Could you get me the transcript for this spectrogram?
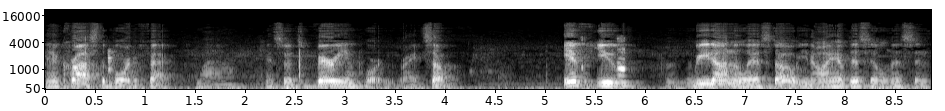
an across-the-board effect. Wow. And so it's very important, right? So if you read on the list, oh, you know, I have this illness, and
